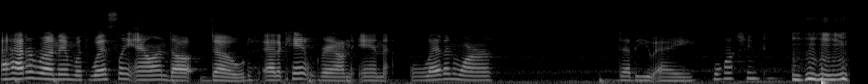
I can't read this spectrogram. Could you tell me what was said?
I had a run in with Wesley Allen Do- Dode at a campground in Leavenworth, W.A. Washington.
